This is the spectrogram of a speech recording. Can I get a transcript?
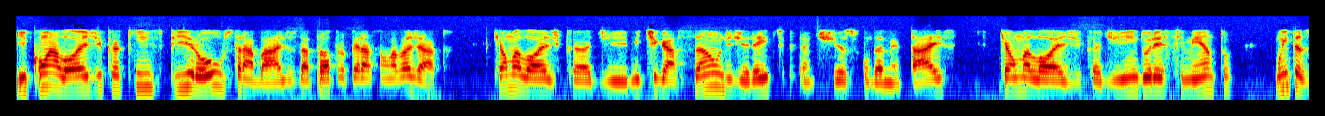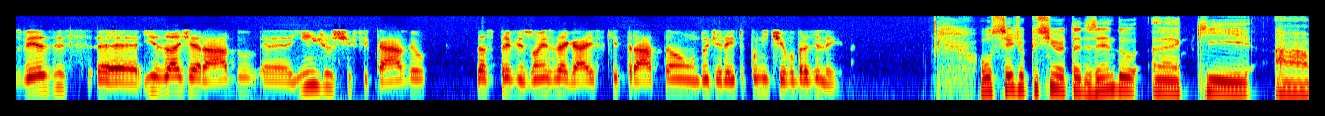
e com a lógica que inspirou os trabalhos da própria Operação Lava Jato, que é uma lógica de mitigação de direitos e garantias fundamentais, que é uma lógica de endurecimento, muitas vezes é, exagerado, é, injustificável das previsões legais que tratam do direito punitivo brasileiro. Ou seja, o que o senhor está dizendo é que ah,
